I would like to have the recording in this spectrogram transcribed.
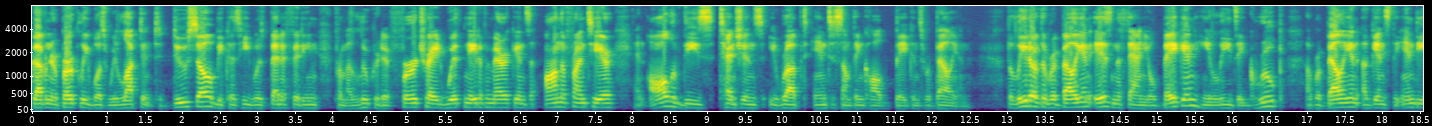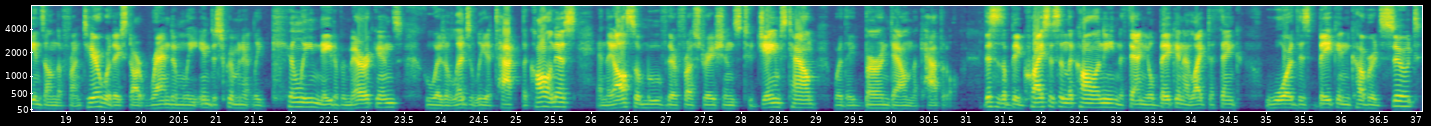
Governor Berkeley was reluctant to do so because he was benefiting from a lucrative fur trade with Native Americans on the frontier, and all of these tensions erupt into something called Bacon's Rebellion. The leader of the rebellion is Nathaniel Bacon. He leads a group, a rebellion against the Indians on the frontier where they start randomly, indiscriminately killing Native Americans who had allegedly attacked the colonists, and they also move their frustrations to Jamestown where they burn down the capital. This is a big crisis in the colony. Nathaniel Bacon, I'd like to think, wore this bacon covered suit,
